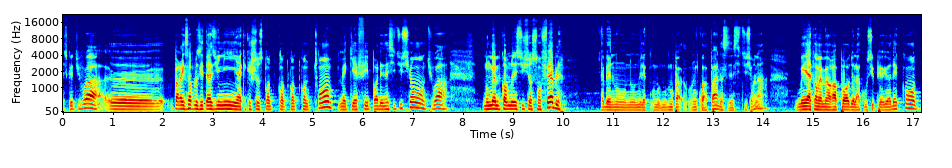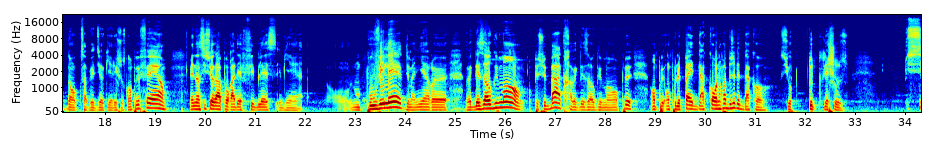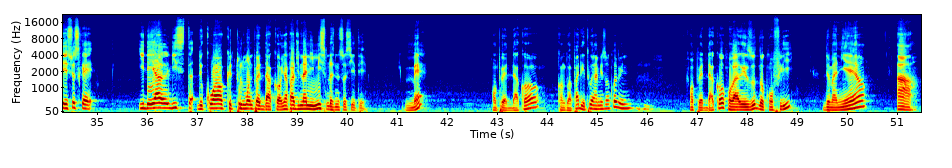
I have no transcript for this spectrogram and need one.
Est-ce que tu vois, euh, par exemple, aux États-Unis, il y a quelque chose contre, contre, contre Trump, mais qui est fait par des institutions, tu vois nous-mêmes, comme nos institutions sont faibles, eh bien, nous, nous, on ne croit pas dans ces institutions-là. Mais il y a quand même un rapport de la Cour supérieure des comptes, donc ça veut dire qu'il y a des choses qu'on peut faire. Maintenant, si ce rapport a des faiblesses, eh bien, on pouvait les de manière euh, avec des arguments. On peut se battre avec des arguments. On peut, on peut, on peut ne pas être d'accord. On n'a pas besoin d'être d'accord sur toutes les choses c'est, ce serait idéaliste de croire que tout le monde peut être d'accord. Il n'y a pas d'unanimisme dans une société. Mais, on peut être d'accord qu'on ne doit pas détruire la maison commune. On peut être d'accord qu'on va résoudre nos conflits de manière à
